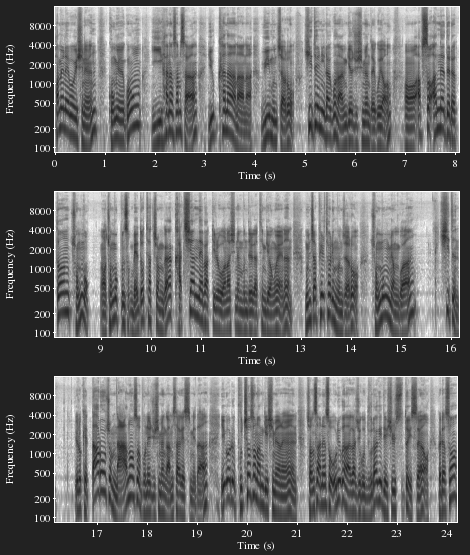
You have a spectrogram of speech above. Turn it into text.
화면에 보이시는 010-2134-6111 위 문자로 히든이라고 남겨주시면 되고요. 어, 앞서 안내드렸던 종목, 어, 종목 분석 매도 타점과 같이 안내받기를 원하시는 분들 같은 경우에는 문자 필터링 문자로 종목명과 히든 이렇게 따로 좀 나눠서 보내주시면 감사하겠습니다. 이거를 붙여서 남기시면은 전산에서 오류가 나가지고 누락이 되실 수도 있어요. 그래서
